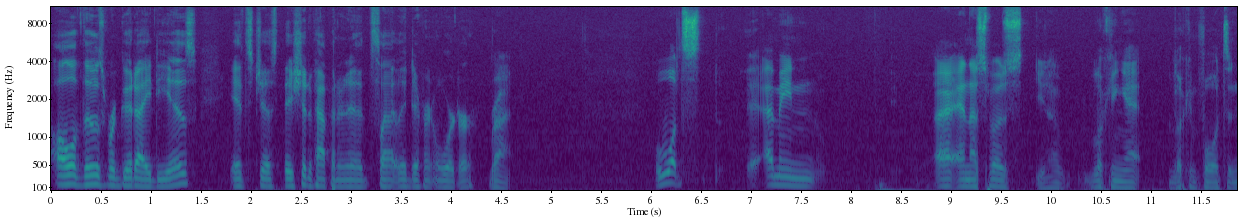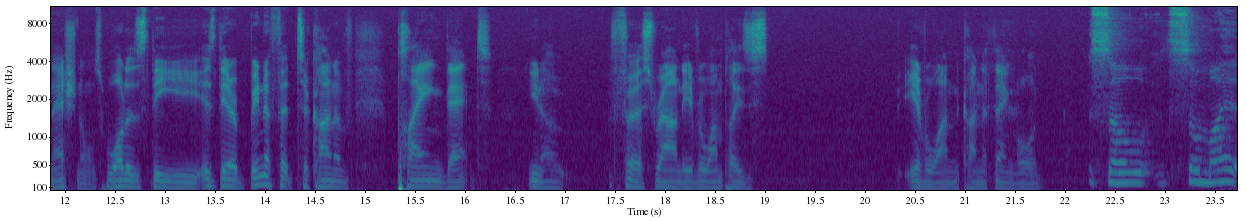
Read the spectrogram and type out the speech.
all of those were good ideas. It's just they should have happened in a slightly different order. Right. What's, I mean, uh, and I suppose you know, looking at looking forward to nationals, what is the is there a benefit to kind of playing that, you know, first round everyone plays everyone kind of thing, or? So so my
